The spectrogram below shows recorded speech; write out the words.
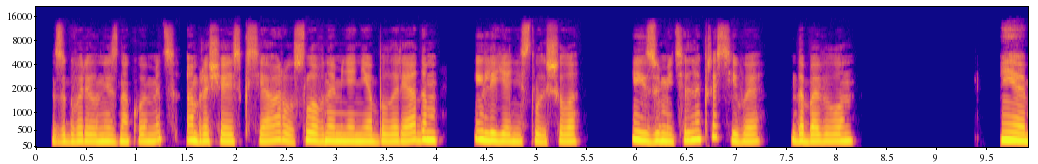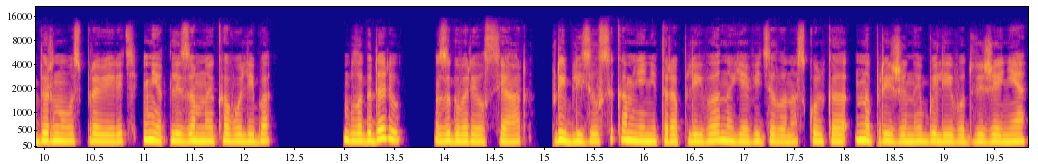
— заговорил незнакомец, обращаясь к Сиару, словно меня не было рядом или я не слышала. «И изумительно красивая», — добавил он. Я обернулась проверить, нет ли за мной кого-либо. «Благодарю», — заговорил Сиар, приблизился ко мне неторопливо, но я видела, насколько напряжены были его движения.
